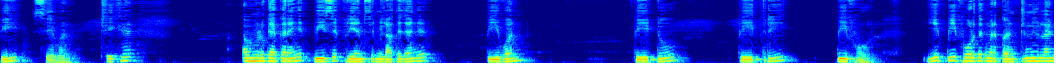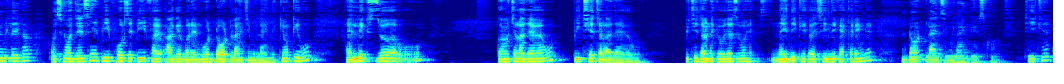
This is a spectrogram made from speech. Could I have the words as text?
P seven ठीक है? अब हम लोग क्या करेंगे? पी से फ्री हैंड से मिलाते जाएँगे। P one P two P three P four ये पी फोर तक मेरा कंटिन्यू लाइन मिलेगा, और उसके बाद जैसे ही पी फोर से पी फाइव आगे बढ़ेंगे, वो डॉट लाइन से मिलाएँगे, क्योंकि वो हेलिक्स जो है वो कहाँ चला जाएगा वो? पीछे चला जाएगा वो। पीछे जाने की वजह से वो नहीं दिखेगा, इसीलिए क्या करेंगे? डॉट लाइन से मिलाएँगे इसको। ठीक है?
